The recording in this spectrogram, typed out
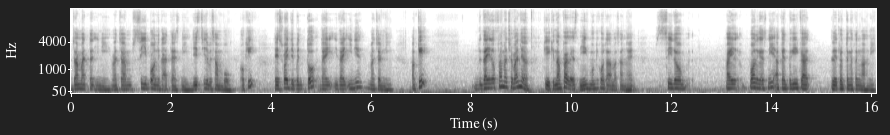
jambatan ini macam C bond dekat atas ni dia still bersambung okey that's why dia bentuk dai dai ini macam ni okey Dinofile macam mana? Okay, kita nampak kat sini Mungkin kau tak nampak sangat C pon dekat sini akan pergi kat elektron tengah-tengah ni.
